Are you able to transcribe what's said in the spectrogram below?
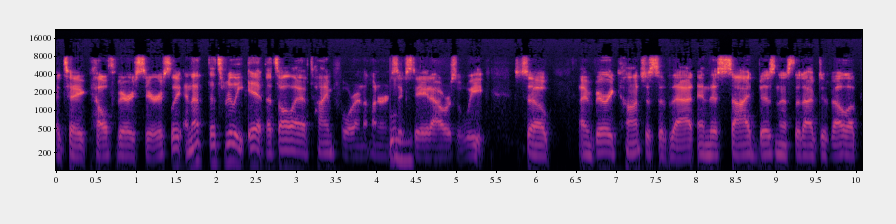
I take health very seriously, and that that's really it. That's all I have time for in 168 mm-hmm. hours a week. So I'm very conscious of that, and this side business that I've developed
